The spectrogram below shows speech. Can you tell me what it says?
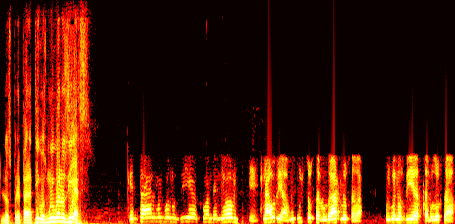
los preparativos? Muy buenos días. ¿Qué tal? Muy buenos días, Juan de León. Eh, Claudia, un gusto saludarlos. muy buenos días, saludos a,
